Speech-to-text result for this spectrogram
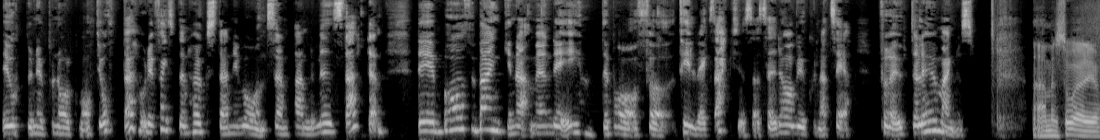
är uppe nu på 0,88 och det är faktiskt den högsta nivån sedan pandemistarten. Det är bra för bankerna men det är inte bra för tillväxtaktier så att säga. Det har vi ju kunnat se förut, eller hur Magnus? Ja, men så är det ju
